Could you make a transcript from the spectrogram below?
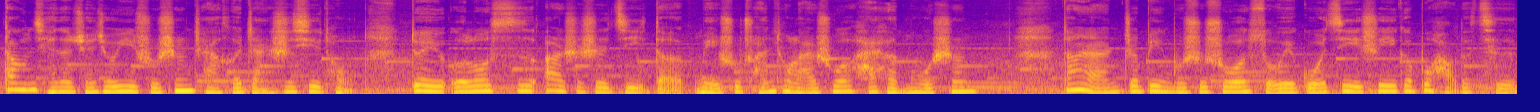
当前的全球艺术生产和展示系统，对于俄罗斯二十世纪的美术传统来说还很陌生。当然，这并不是说所谓国际是一个不好的词，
